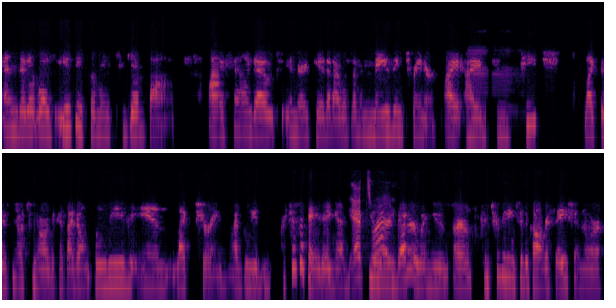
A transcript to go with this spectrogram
and that it was easy for me to give that. I found out in Mary Kay that I was an amazing trainer. I, I can Mm. teach like there's no tomorrow because I don't believe in lecturing. I believe in participating, and That's you learn better when you are contributing to the conversation or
